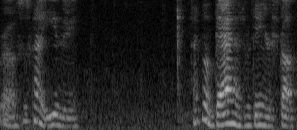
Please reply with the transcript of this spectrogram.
Bro, this is kind of easy. I feel bad for getting her stuck.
